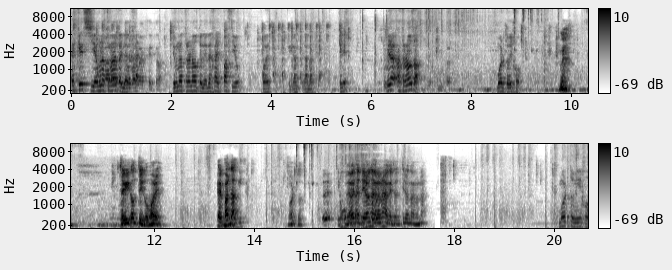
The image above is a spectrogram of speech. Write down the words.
Es que si a un astronauta y le deja, si a un astronauta le deja espacio, pues gan- gana. Mira, astronauta. Muerto, hijo. Estoy aquí contigo, more. ¡Espalda! Aquí. Muerto. Eh, hijo. Cuidado que te han tirado una granada, que te han tirado una granada. Muerto mi hijo.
